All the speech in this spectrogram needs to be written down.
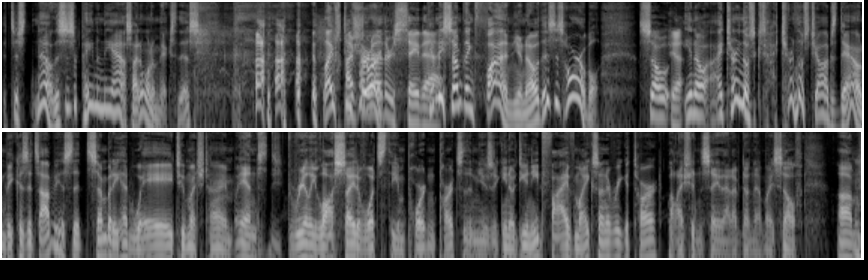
It's just no, this is a pain in the ass. I don't want to mix this. Life's too I've short. heard others say that. Give me something fun, you know. This is horrible. So Yeah. you know, I turn those I turn those jobs down because it's obvious that somebody had way too much time and really lost sight of what's the important parts of the music. You know, do you need five mics on every guitar? Well, I shouldn't say that. I've done that myself. Um,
